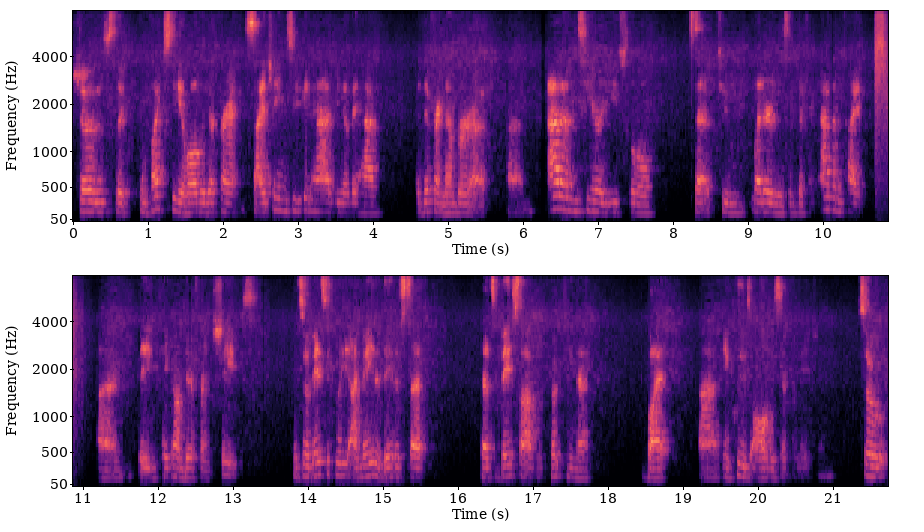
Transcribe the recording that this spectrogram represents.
shows the complexity of all the different sidechains you can have. You know, they have a different number of um, atoms here. Each little set of two letters is a different atom type. Um, they take on different shapes. And so basically, I made a data set that's based off of ProteinNet, but uh, includes all of this information. So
